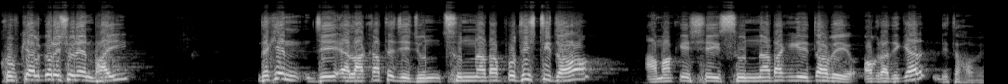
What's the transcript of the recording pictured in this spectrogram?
খুব খেয়াল করে শুনেন ভাই। দেখেন, যে এলাকাতে যে সুন্নাটা প্রতিষ্ঠিত, আমাকে সেই সুন্নাটাকে দিতে হবে? অগ্রাধিকার দিতে হবে।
